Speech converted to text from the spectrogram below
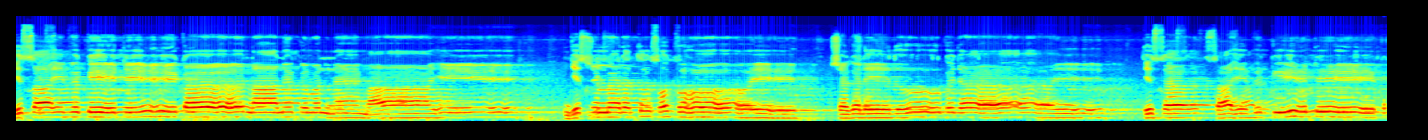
ਜਿਸ ਸਾਹਿਬ ਕੇ ਟੇਕ ਨਾਨਕ ਮੰਨੈ ਮਾਹੇ, ਜਿਸ ਮਰਤ ਸੁਖ ਹੋਏ, ਸਗਲੇ ਦੁਖ ਜਾਏ, ਤਿਸ ਸਾਹਿਬ ਕੀ ਟੇਕ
